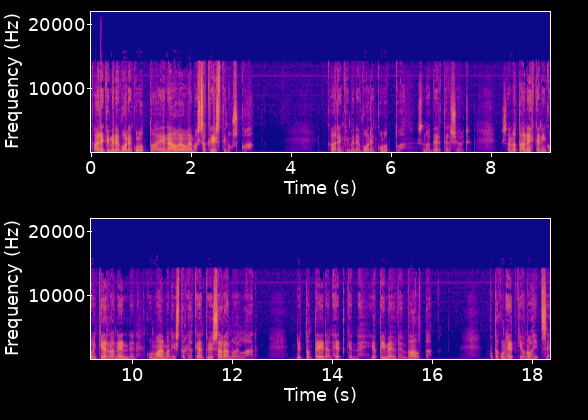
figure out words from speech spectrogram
20 vuoden kuluttua ei enää ole olemassa kristinuskoa. 20 vuoden kuluttua, sanoi Bertelsöld. Sanotaan ehkä niin kuin kerran ennen, kun maailmanhistoria kääntyi saranoillaan. Nyt on teidän hetkenne ja pimeyden valta. Mutta kun hetki on ohitse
